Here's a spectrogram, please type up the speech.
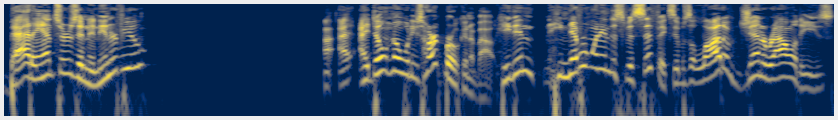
bad answers in an interview? I, I don't know what he's heartbroken about. He didn't he never went into specifics. It was a lot of generalities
